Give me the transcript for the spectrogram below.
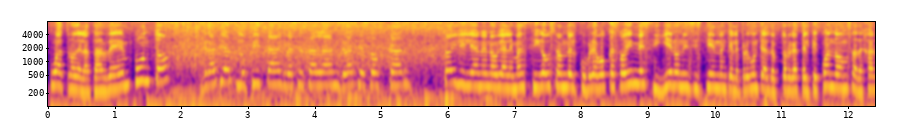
4 de la tarde en punto. Gracias Lupita, gracias Alan, gracias Oscar. Soy Liliana Noble Alemán, siga usando el cubrebocas. Hoy me siguieron insistiendo en que le pregunte al doctor Gatel que cuándo vamos a dejar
